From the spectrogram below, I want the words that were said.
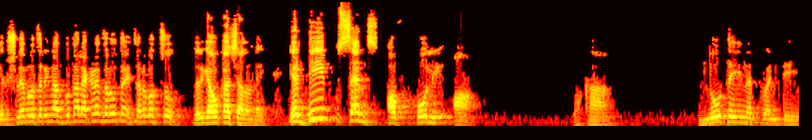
ఎరుషలేములో జరిగిన అద్భుతాలు ఎక్కడైనా జరుగుతాయి? జరగవచ్చు జరిగే అవకాశాలు ఉన్నాయి. A deep sense of holy awe ఒక లోతైనటువంటి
